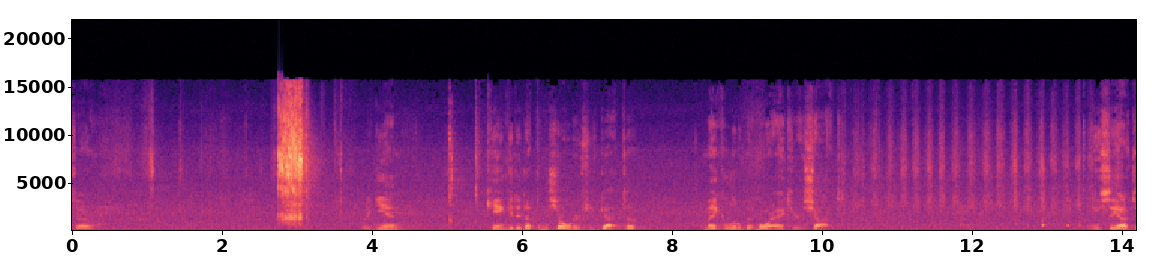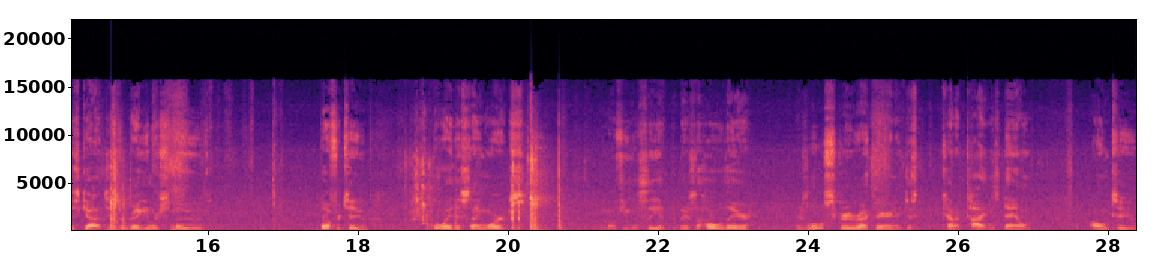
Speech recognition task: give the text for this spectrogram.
So but again you can't get it up in the shoulder if you've got to make a little bit more accurate shot. And you see I've just got just a regular smooth buffer tube the way this thing works. I don't know if you can see it, but there's a hole there. There's a little screw right there and it just kind of tightens down onto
